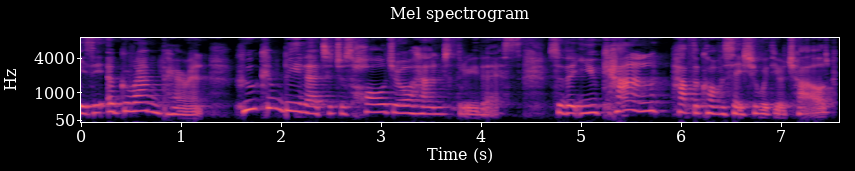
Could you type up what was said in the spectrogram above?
Is it a grandparent? Who can be there to just hold your hand through this so that you can have the conversation with your child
